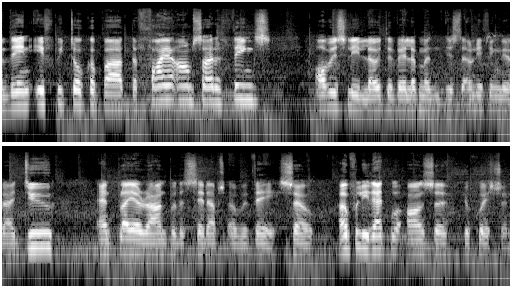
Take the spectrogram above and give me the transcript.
And then if we talk about the firearm side of things, obviously load development is the only thing that I do and play around with the setups over there. So hopefully that will answer your question.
